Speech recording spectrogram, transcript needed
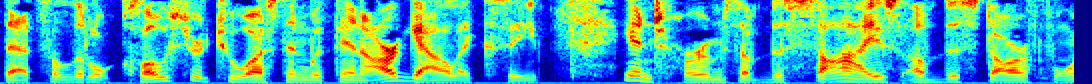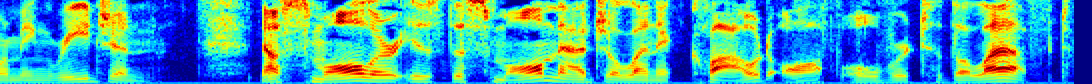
that's a little closer to us than within our galaxy in terms of the size of the star forming region. Now smaller is the small Magellanic Cloud off over to the left.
